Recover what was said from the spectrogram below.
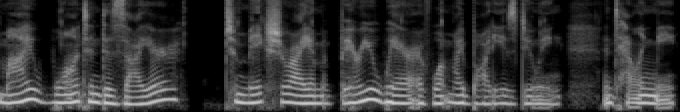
my want and desire to make sure I am very aware of what my body is doing and telling me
